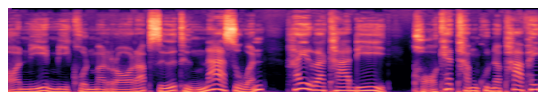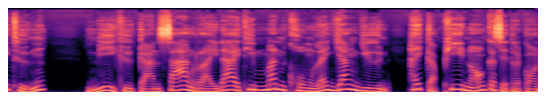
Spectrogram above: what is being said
ตอนนี้มีคนมารอรับซื้อถึงหน้าสวน ให้ราคาดี ขอแค่ทำคุณภาพให้ถึง นี่คือการสร้างรายได้ที่มั่นคงและยั่งยืน ให้กับพี่น้องเกษตรกร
